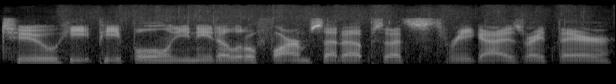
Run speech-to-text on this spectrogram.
two heat people. You need a little farm set up, so that's three guys right there.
